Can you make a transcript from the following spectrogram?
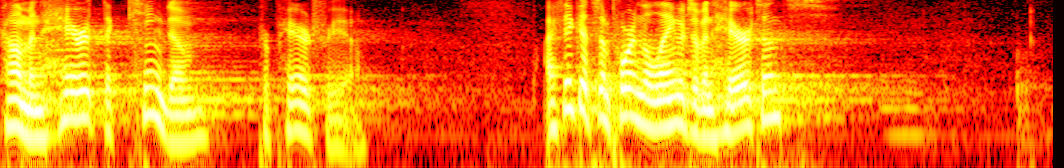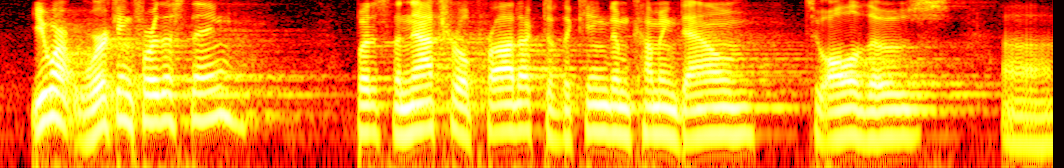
Come, inherit the kingdom prepared for you. I think it's important the language of inheritance. You aren't working for this thing, but it's the natural product of the kingdom coming down to all of those uh,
